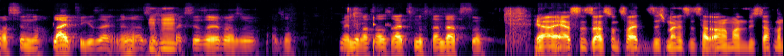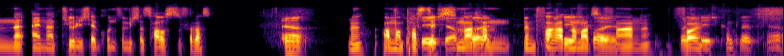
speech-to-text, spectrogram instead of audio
was denn noch bleibt, wie gesagt, ne? Also, Mhm. sagst du ja selber so. Also, wenn du was ausreizen musst, dann das so. Ja, erstens das und zweitens, ich meine, es ist halt auch nochmal, ich sag mal, na- ein natürlicher Grund für mich, das Haus zu verlassen. Ja, Ne? Auch mal ein paar Verstehe Steps zu auch voll. machen, mit dem Fahrrad Verstehe nochmal zu fahren. Ne? verstehe Voll. ich komplett, ja.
